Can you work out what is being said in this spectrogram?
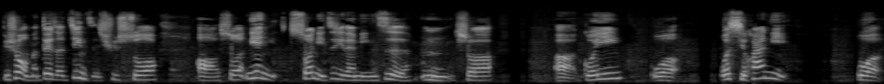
比如说我们对着镜子去说，哦，说念你说你自己的名字，嗯，说呃国英，我我喜欢你，我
